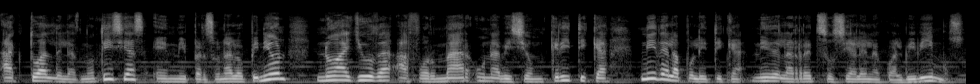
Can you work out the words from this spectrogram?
actual de las noticias, en mi personal opinión, no ayuda a formar una visión crítica ni de la política ni de la red social en la cual vivimos.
